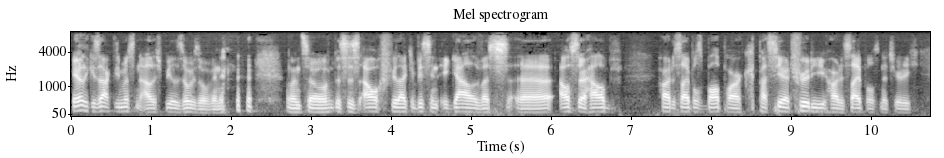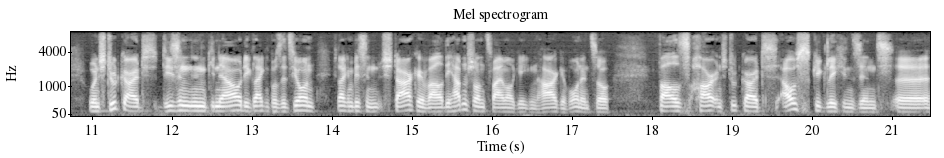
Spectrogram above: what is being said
ehrlich gesagt, die müssen alle Spiele sowieso gewinnen. Und so, das ist auch vielleicht ein bisschen egal, was äh, außerhalb Hard Disciples Ballpark passiert für die Hard Disciples natürlich. Und Stuttgart, die sind in genau die gleichen Positionen, vielleicht ein bisschen stärker, weil die haben schon zweimal gegen Haar gewonnen. So, falls Haar und Stuttgart ausgeglichen sind, äh,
